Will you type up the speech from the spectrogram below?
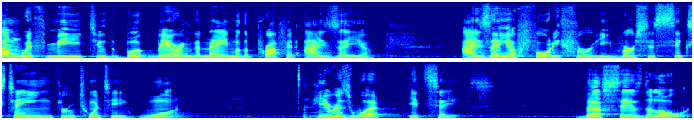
come with me to the book bearing the name of the prophet Isaiah, Isaiah 43, verses 16 through 21. Here is what it says Thus says the Lord,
